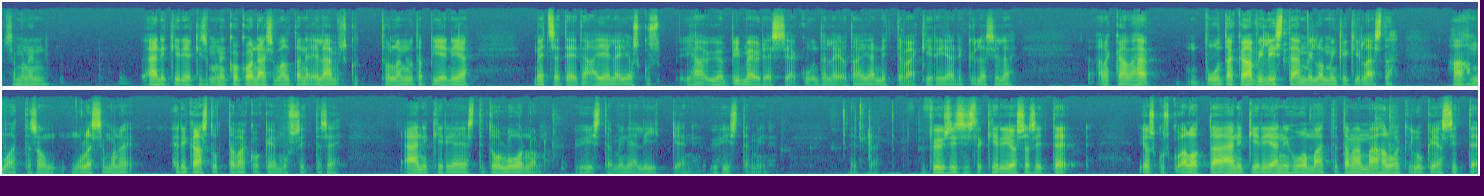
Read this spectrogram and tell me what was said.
semmoinen äänikirjakin semmoinen kokonaisvaltainen elämys, kun tuolla noita pieniä metsäteitä ajelee joskus ihan yön pimeydessä ja kuuntelee jotain jännittävää kirjaa, niin kyllä sillä alkaa vähän puun takaa vilistää milloin minkäkinlaista hahmoa, että se on mulle semmoinen rikastuttava kokemus sitten se äänikirja ja sitten tuo luonnon yhdistäminen ja liikkeen yhdistäminen. Että fyysisissä kirjoissa sitten joskus kun aloittaa äänikirjaa, niin huomaa, että tämän mä haluankin lukea sitten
